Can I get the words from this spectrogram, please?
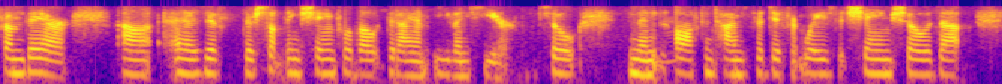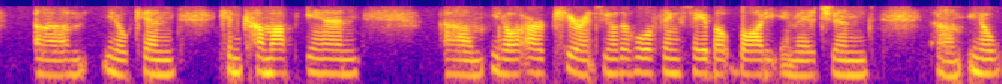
from there, uh, as if there's something shameful about that I am even here. So and then oftentimes the different ways that shame shows up, um, you know, can can come up in um, you know, our appearance, you know, the whole thing say about body image and um, you know,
